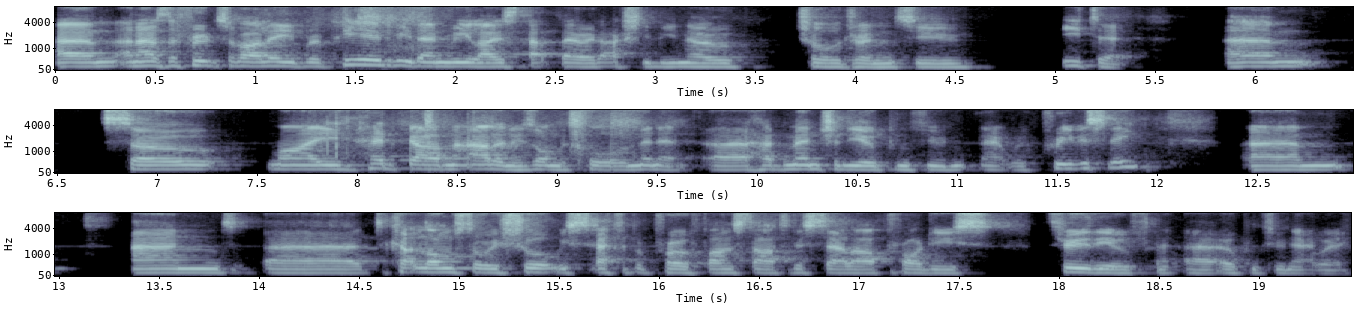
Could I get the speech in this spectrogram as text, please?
Um, and as the fruits of our labour appeared, we then realised that there would actually be no children to eat it. Um, so my head gardener, Alan, who's on the call a minute, uh, had mentioned the Open Food Network previously. Um, and uh, to cut long story short, we set up a profile and started to sell our produce through the Open, uh, Open Food Network.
